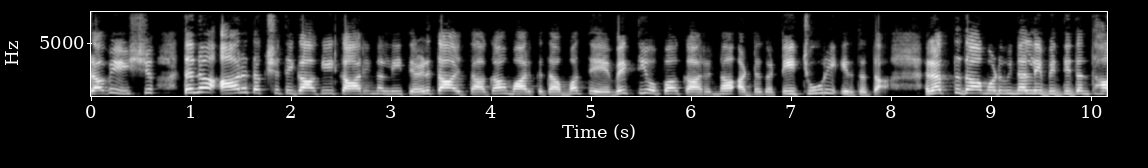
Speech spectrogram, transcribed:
ರವೀಶ್ ತನ್ನ ಆರತಕ್ಷತೆಗಾಗಿ ಕಾರಿನಲ್ಲಿ ತೆರಳುತ್ತಾ ಇದ್ದಾಗ ಮಾರ್ಗದ ಮಧ್ಯೆ ವ್ಯಕ್ತಿಯೊಬ್ಬ ಕಾರನ್ನ ಅಡ್ಡಗಟ್ಟಿ ಚೂರಿ ಇರಿದಿದ್ದ. ರಕ್ತದ ಮಡುವಿನಲ್ಲಿ ಬಿದ್ದಿದ್ದಂತಹ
